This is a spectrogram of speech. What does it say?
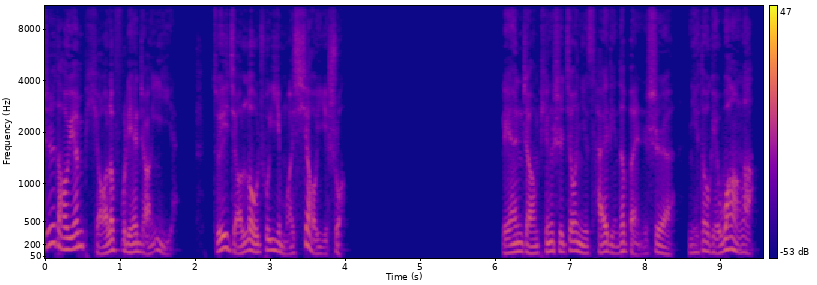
指导员瞟了副连长一眼，嘴角露出一抹笑意，说：“连长平时教你踩点的本事，你都给忘了。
